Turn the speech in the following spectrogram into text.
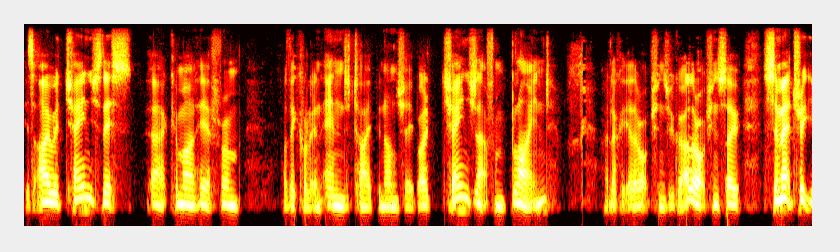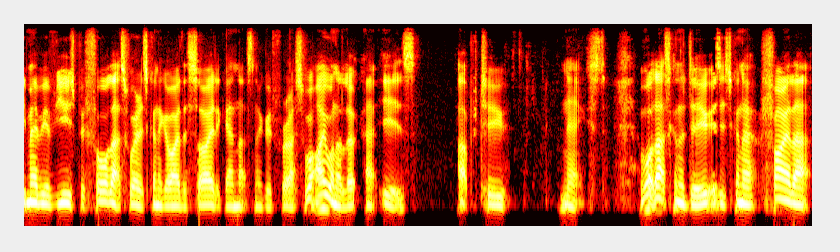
is I would change this uh, command here from what they call it an end type in Onshape. I'd change that from blind. I'd look at the other options. We've got other options. So symmetric you maybe have used before. That's where it's going to go either side. Again, that's no good for us. What I want to look at is up to next. And what that's going to do is it's going to fire that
